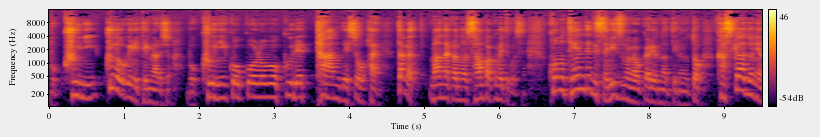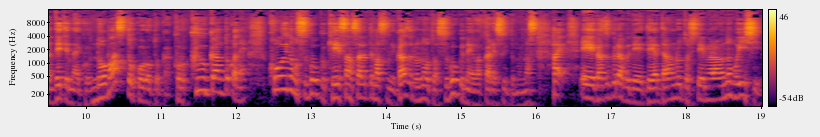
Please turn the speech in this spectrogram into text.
僕に、くの上に点があるでしょ。僕に心をくれたんでしょう。はい。たが真ん中の3拍目ってことですね。この点でですね、リズムが分かるようになっているのと、歌詞カードには出てない、この伸ばすところとか、この空間とかね、こういうのもすごく計算されてますんで、ガズのノートはすごくね、分かりやすいと思います。はい。えー、ガズクラブでダウンロードしてもらうのもいいし、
